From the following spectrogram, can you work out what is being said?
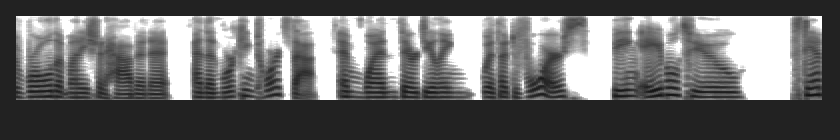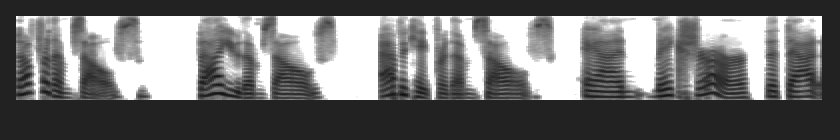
the role that money should have in it, and then working towards that. And when they're dealing with a divorce, being able to stand up for themselves, value themselves, advocate for themselves, and make sure that that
